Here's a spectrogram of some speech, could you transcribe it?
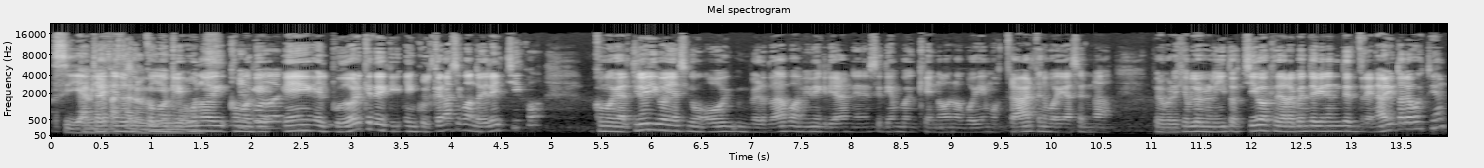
Sí, a mí me pasa Entonces lo como mismo. que uno, como El que pudor. eh, el pudor que te inculcaron así cuando eres chico, como que al tiro digo y así como, oh, en verdad, pues a mí me criaron en ese tiempo en que no, no podía mostrarte, no podía hacer nada. Pero por ejemplo los niñitos chicos que de repente vienen de entrenar y toda la cuestión,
